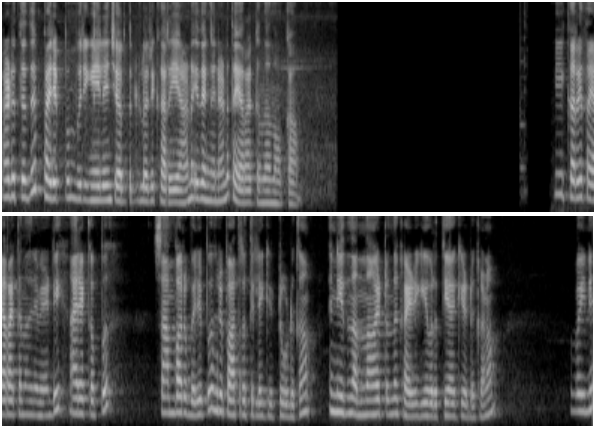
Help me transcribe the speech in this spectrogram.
അടുത്തത് പരിപ്പും മുരിങ്ങയിലയും ചേർത്തിട്ടുള്ള ഒരു കറിയാണ്. ഇതെങ്ങനെയാണ് തയ്യാറാക്കുന്നത് നോക്കാം. ഈ കറി തയ്യാറാക്കുന്നതിന് വേണ്ടി അരക്കപ്പ് സാമ്പാർ പരിപ്പ് ഒരു പാത്രത്തിലേക്ക് ഇട്ട് കൊടുക്കാം. ഇനി ഇത് നന്നായിട്ടൊന്ന് കഴുകി വൃത്തിയാക്കി എടുക്കണം. അപ്പോൾ ഇനി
